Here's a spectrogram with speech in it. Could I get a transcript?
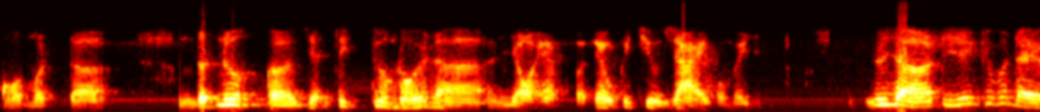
của một ờ, đất nước uh, diện tích tương đối là nhỏ hẹp và theo cái chiều dài của mình. Bây giờ thì đến cái vấn đề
